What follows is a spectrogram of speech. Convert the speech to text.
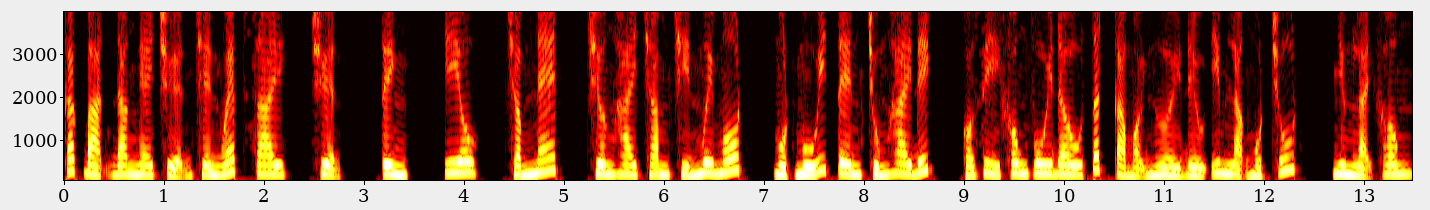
Các bạn đang nghe chuyện trên website chuyện tình yêu.net chương 291, một mũi tên trúng hai đích, có gì không vui đâu tất cả mọi người đều im lặng một chút, nhưng lại không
